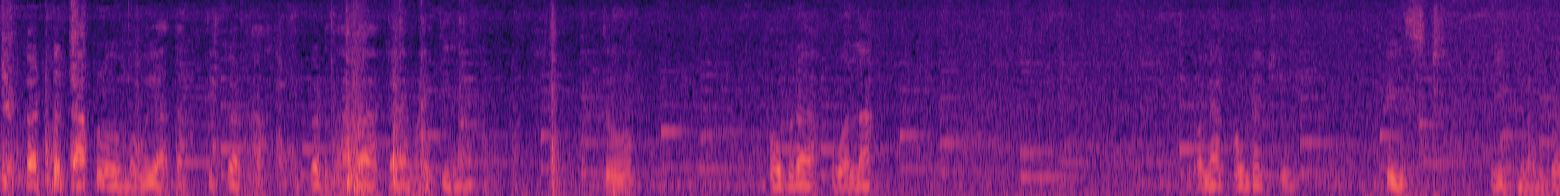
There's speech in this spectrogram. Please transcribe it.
तिखट तर टाकलो बघूया आता. तिखट हा तिखट झाला काय माहिती नाही. तो खोबरा वाला. वाला खोबऱ्याची पेस्ट एक नंबर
